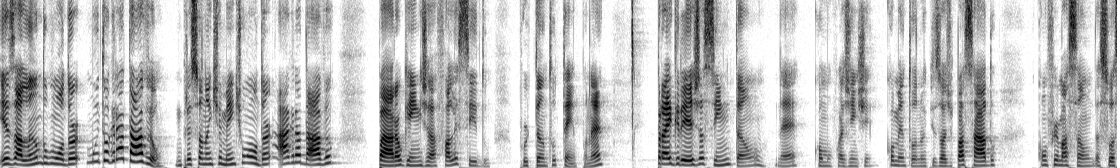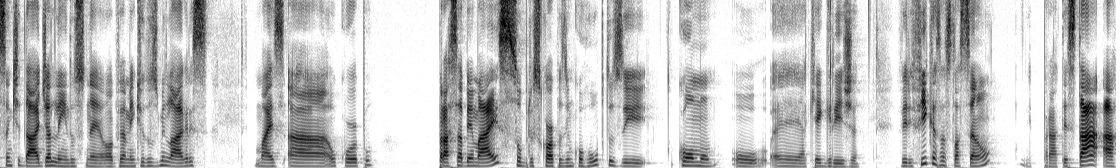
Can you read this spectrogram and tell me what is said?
exalando um odor muito agradável. Impressionantemente, um odor agradável para alguém já falecido por tanto tempo, né? Para a igreja, sim, então, né, como a gente comentou no episódio passado, confirmação da sua santidade, além dos, né, obviamente, dos milagres, mas a, o corpo, para saber mais sobre os corpos incorruptos e como o, é, aqui a igreja verifica essa situação, para testar a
